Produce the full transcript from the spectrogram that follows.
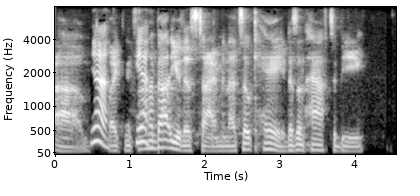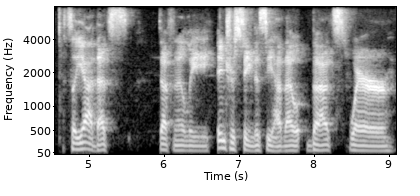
Um, Yeah, Like, it's yeah. not about you this time, and that's okay. It doesn't have to be. So, yeah, that's definitely interesting to see how that that's where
